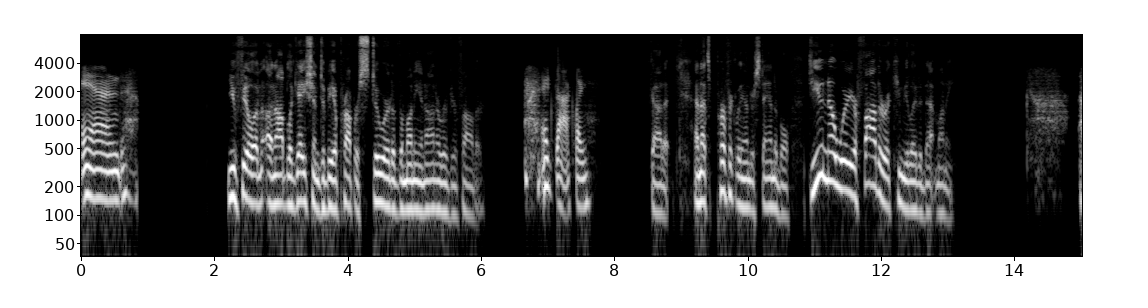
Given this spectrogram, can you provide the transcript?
And you feel an, an obligation to be a proper steward of the money in honor of your father. Exactly. Got it. And that's perfectly understandable. Do you know where your father accumulated that money?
